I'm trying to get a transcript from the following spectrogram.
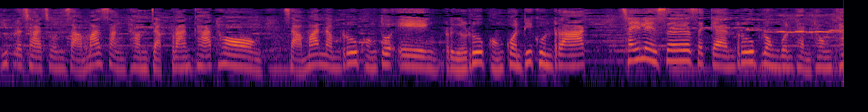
ที่ประชาชนสามารถสั่งทำจากร้านค้าทอง สามารถนำรูปของตัวเอง หรือรูปของคนที่คุณรัก ใช้เลเซอร์สแกนรูปลงบนแผ่นทองค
